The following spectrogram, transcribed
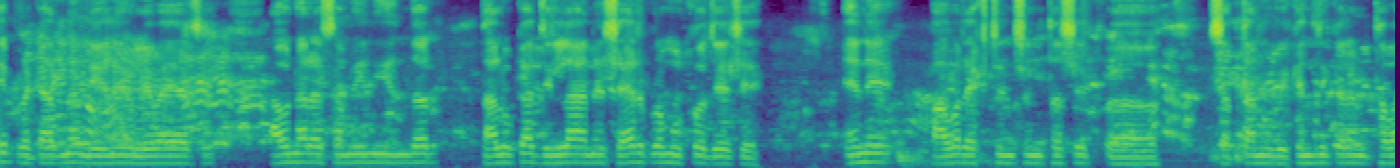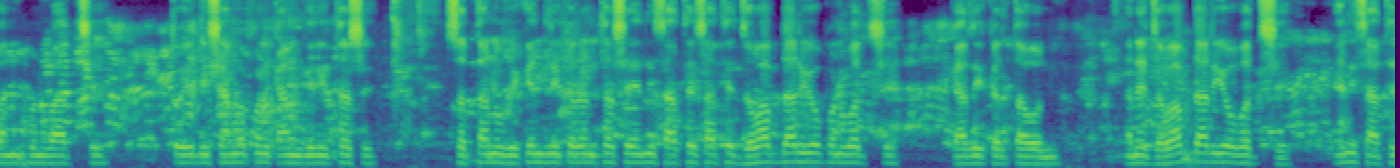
એ પ્રકારના નિર્ણયો લેવાયા છે. આવનારા સમયની અંદર તાલુકા, જિલ્લા અને શહેર પ્રમુખો જે છે, એને પાવર એક્સટેન્શન થશે. સત્તાનું વિકેન્દ્રીકરણ થવાની પણ વાત છે. તો એ દિશામાં પણ કામગીરી થશે. સત્તાનું વિકેન્દ્રીકરણ થશે, એની સાથે સાથે જવાબદારીઓ પણ વધશે કાર્યકર્તાઓની. અને જવાબદારીઓ વધશે. એની સાથે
